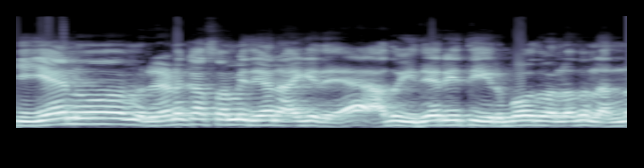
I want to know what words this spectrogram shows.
ಏನು ರೇಣುಕಾ ಸ್ವಾಮಿದ್ ಏನಾಗಿದೆ ಅದು ಇದೇ ರೀತಿ ಇರ್ಬೋದು ಅನ್ನೋದು ನನ್ನ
